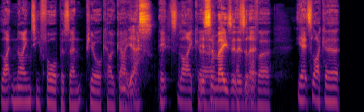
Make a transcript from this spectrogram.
like 94% pure cocaine. Oh, yes. It's like It's amazing, a isn't it? a- yeah, it's like a,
